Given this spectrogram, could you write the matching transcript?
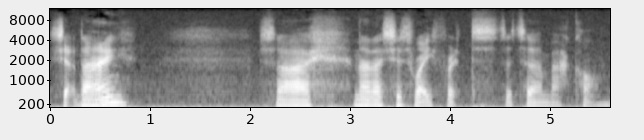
Shut down. So now let's just wait for it to turn back on.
